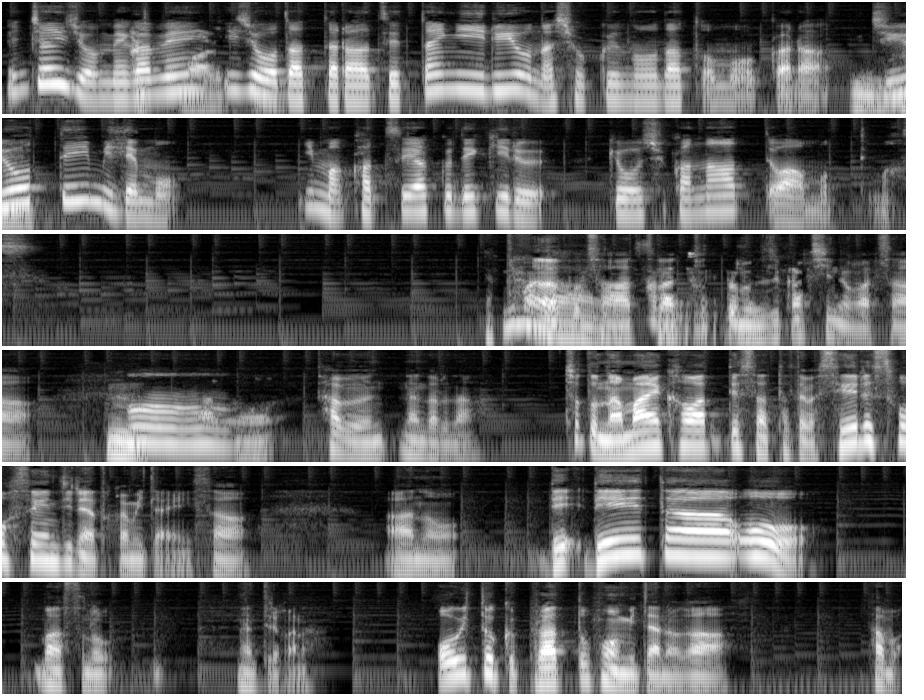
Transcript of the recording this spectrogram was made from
ベンチャー以上、メガベン以上だったら絶対にいるような職能だと思うから、うん需要って意味でも今活躍できる業種かなっては思ってます。今だとさ、ただちょっと難しいのがさ、うんうんあの多分なんだろうな、ちょっと名前変わってさ、例えば Salesforce エンジニアとかみたいにさ、あのでデータを、まあその、なんていうのかな、置いとくプラットフォームみたいなのが、多分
